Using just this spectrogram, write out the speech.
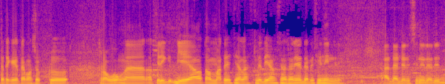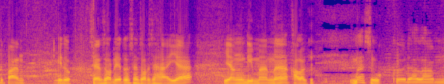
Ketika kita masuk ke terowongan jadi dia otomatis nyala sendiri yang sensornya dari sini nih. Ada dari sini dari depan. Itu sensor dia tuh sensor cahaya yang di mana kalau kita masuk ke dalam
